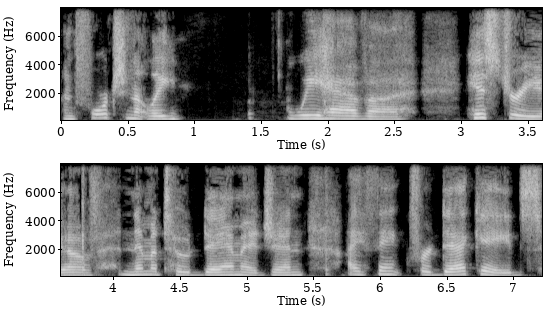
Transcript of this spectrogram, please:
unfortunately, we have a history of nematode damage, and I think for decades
